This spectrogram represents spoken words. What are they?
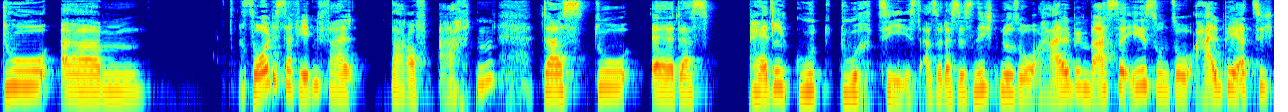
Du ähm, solltest auf jeden Fall darauf achten, dass du äh, das Paddle gut durchziehst. Also, dass es nicht nur so halb im Wasser ist und so halbherzig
